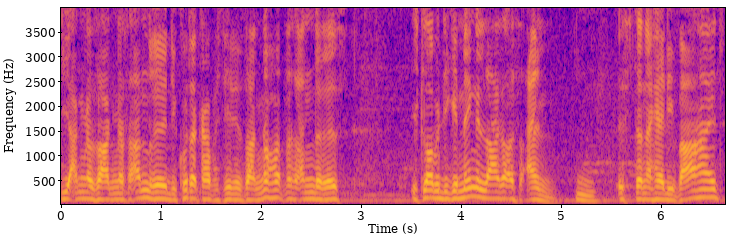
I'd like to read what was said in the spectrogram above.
die Angler sagen das andere, die Kutterkapitäne sagen noch etwas anderes. Ich glaube, die Gemengelage aus allem ist dann nachher die Wahrheit.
